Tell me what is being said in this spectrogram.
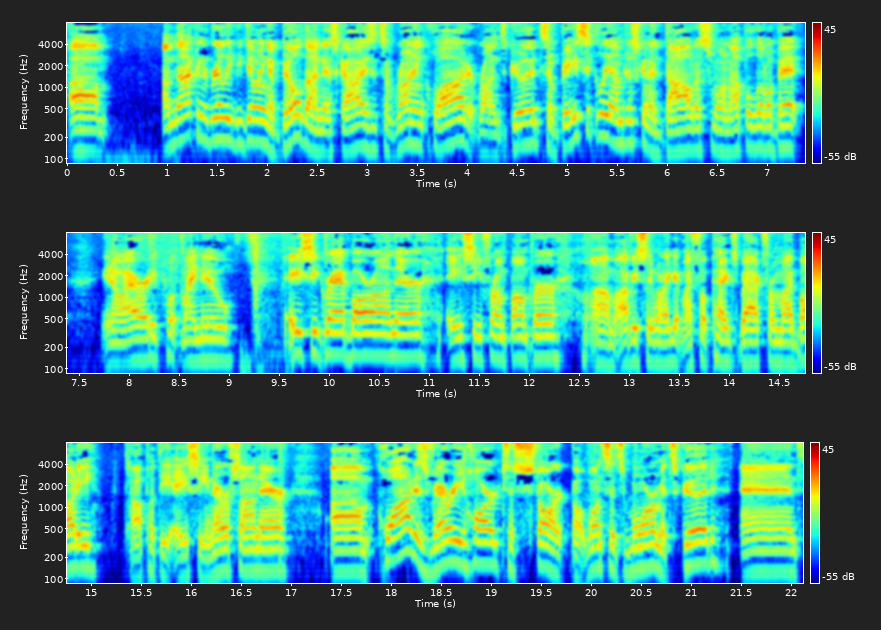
um, I'm not going to really be doing a build on this, guys. It's a running quad. It runs good. So basically, I'm just going to dial this one up a little bit. You know, I already put my new AC grab bar on there, AC front bumper. Um, obviously, when I get my foot pegs back from my buddy, I'll put the AC Nerfs on there. Um, quad is very hard to start, but once it's warm, it's good. And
